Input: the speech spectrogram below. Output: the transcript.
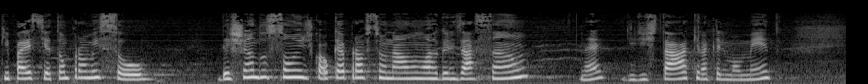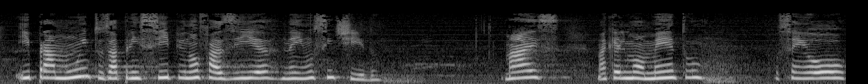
que parecia tão promissor, deixando o sonho de qualquer profissional numa organização, né, de destaque naquele momento, e para muitos a princípio não fazia nenhum sentido. Mas naquele momento o Senhor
